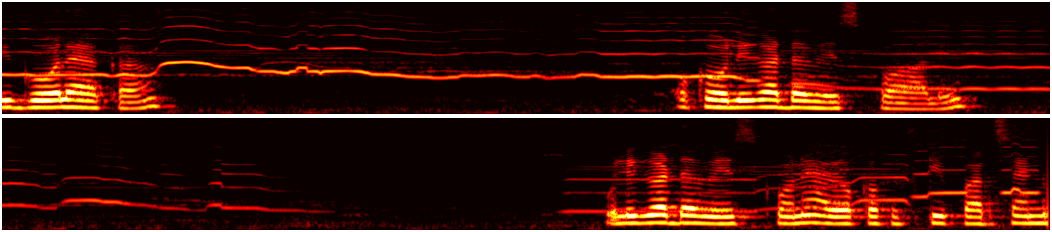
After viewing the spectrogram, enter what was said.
ఇవి గోలాక ఒక ఉల్లిగడ్డ వేసుకోవాలి. ఉల్లిగడ్డ వేసుకొని అది ఒక ఫిఫ్టీ పర్సెంట్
